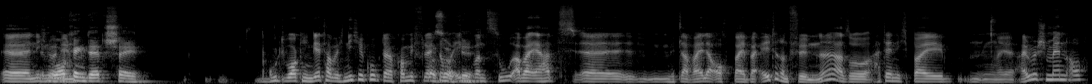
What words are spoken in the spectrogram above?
äh, nicht In nur den, Walking Dead Shane. Gut, Walking Dead habe ich nicht geguckt, da komme ich vielleicht so, noch mal okay. irgendwann zu, aber er hat äh, mittlerweile auch bei, bei älteren Filmen, ne? Also hat er nicht bei äh, Irishman auch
